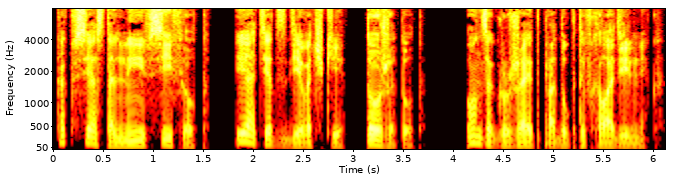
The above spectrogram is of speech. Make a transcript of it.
как все остальные в Сифилд, и отец девочки тоже тут. Он загружает продукты в холодильник.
